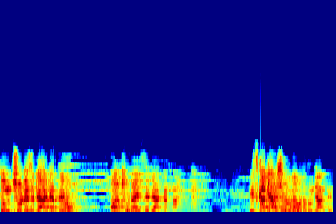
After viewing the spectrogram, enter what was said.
तुम छोटे से प्यार करते हो और छोटा इससे प्यार करता है। इसका क्या हशर होगा वो तो तुम जानते हो।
